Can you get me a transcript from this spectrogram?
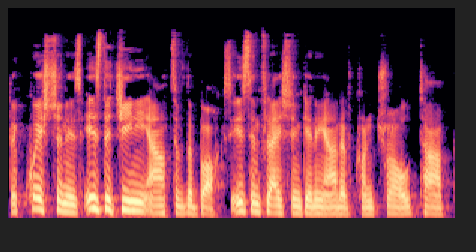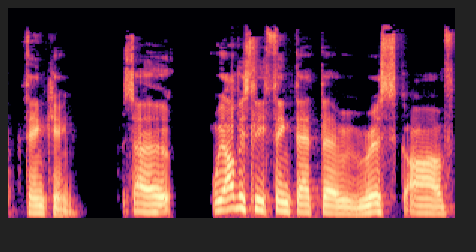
The question is, is the genie out of the box? Is inflation getting out of control type thinking? So we obviously think that the risk of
